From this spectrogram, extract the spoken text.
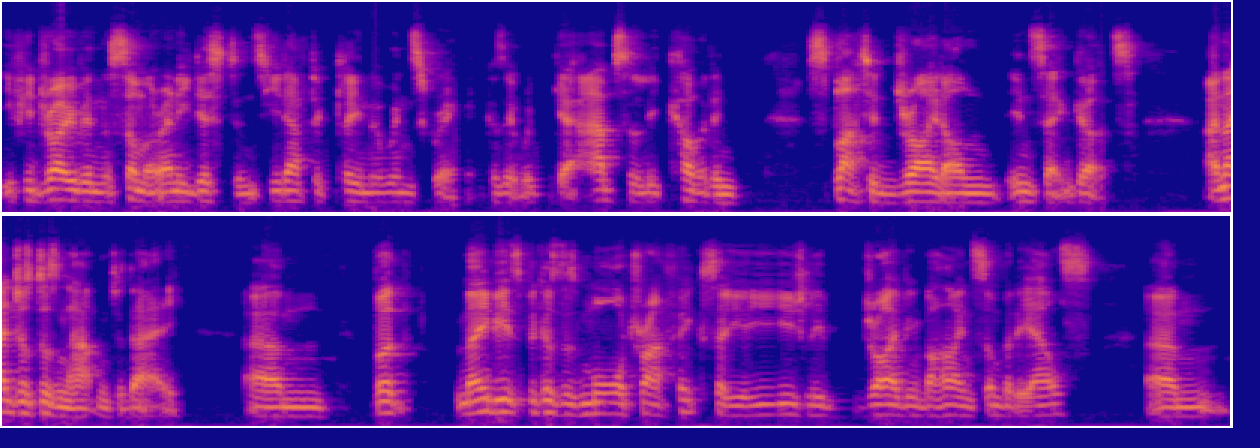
if you drove in the summer any distance, you'd have to clean the windscreen because it would get absolutely covered in splattered, dried-on insect guts, and that just doesn't happen today. Um, but maybe it's because there's more traffic, so you're usually driving behind somebody else. Um,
